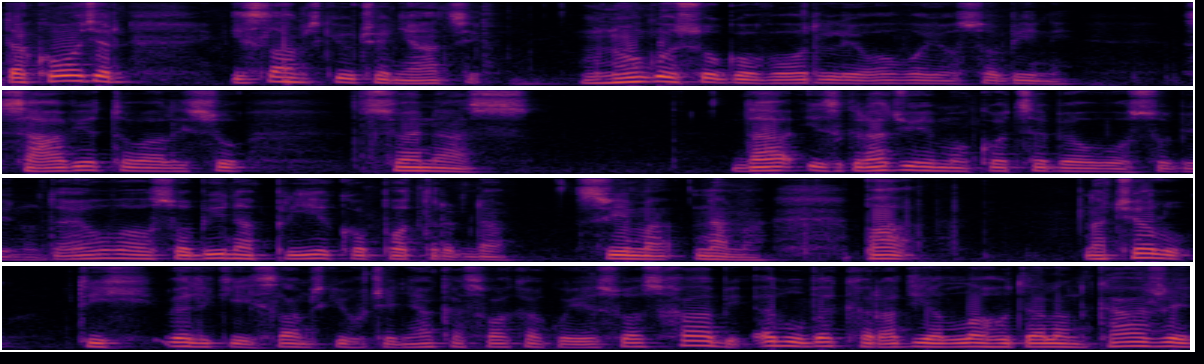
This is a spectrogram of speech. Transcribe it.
Također, islamski učenjaci mnogo su govorili o ovoj osobini. Savjetovali su sve nas da izgrađujemo kod sebe ovu osobinu, da je ova osobina prijeko potrebna svima nama. Pa na čelu tih velikih islamskih učenjaka svakako jesu ashabi. Ebu Bekar radijallahu talan kaže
